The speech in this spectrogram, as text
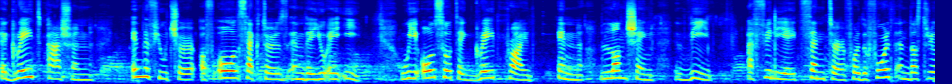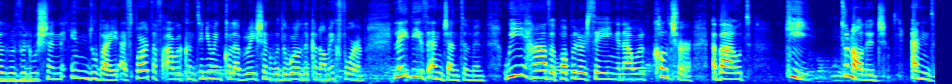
a great passion in the future of all sectors in the UAE. We also take great pride in launching the affiliate center for the fourth industrial revolution in Dubai as part of our continuing collaboration with the World Economic Forum. Ladies and gentlemen, we have a popular saying in our culture about key to knowledge. And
